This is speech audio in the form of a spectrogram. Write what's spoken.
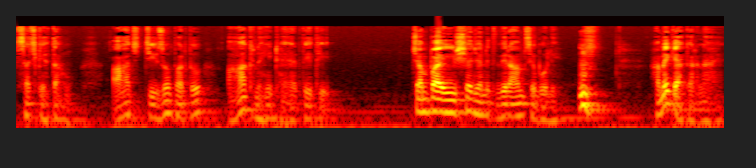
सच कहता हूँ, आज चीज़ों पर तो आँख नहीं ठहरती थी। चंपा ईर्ष्या जनित विराम से बोली, हमें क्या करना है?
